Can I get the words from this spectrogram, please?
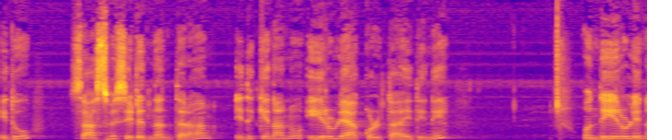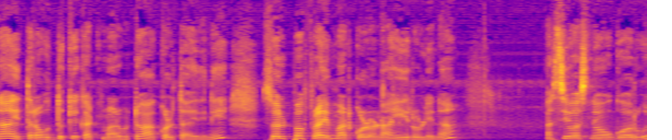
ಇದು ಸಾಸಿವೆ ಸಿಡಿದ ನಂತರ ಇದಕ್ಕೆ ನಾನು ಈರುಳ್ಳಿ ಹಾಕ್ಕೊಳ್ತಾ ಇದ್ದೀನಿ. ಒಂದು ಈರುಳ್ಳಿನ ಈ ಥರ ಉದ್ದಕ್ಕೆ ಕಟ್ ಮಾಡಿಬಿಟ್ಟು ಹಾಕ್ಕೊಳ್ತಾ ಇದ್ದೀನಿ. ಸ್ವಲ್ಪ ಫ್ರೈ ಮಾಡ್ಕೊಳ್ಳೋಣ ಈರುಳ್ಳಿನ. ಹಸಿ ವಾಸನೆ ಹೋಗೋವರೆಗೂ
